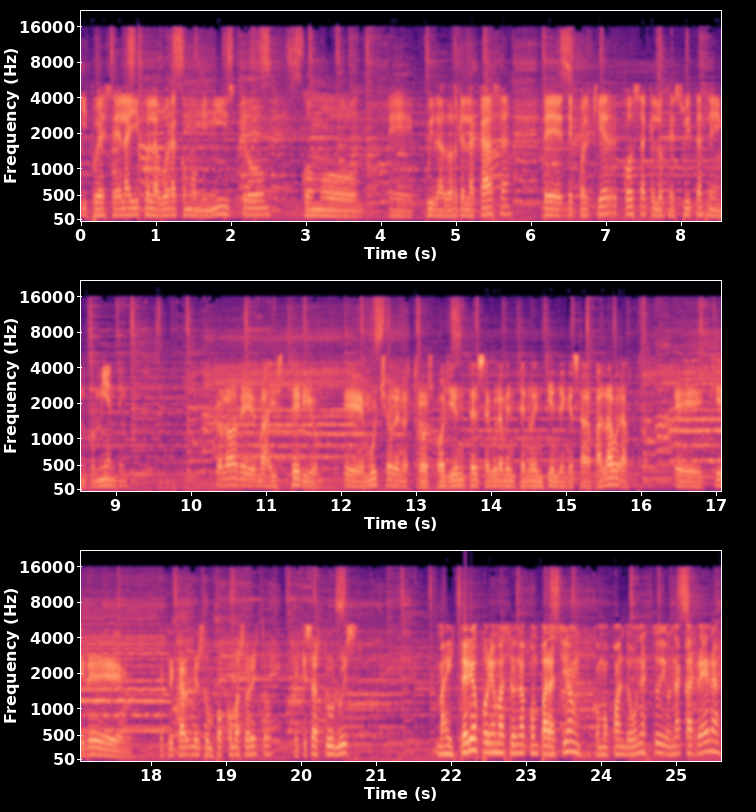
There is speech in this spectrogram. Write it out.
y pues él ahí colabora como ministro, como eh, cuidador de la casa, de, de, cualquier cosa que los jesuitas le encomienden. Hablabas de magisterio. Eh, muchos de nuestros oyentes seguramente no entienden esa palabra. Eh, ¿Quiere explicarnos un poco más sobre esto? Eh, quizás tú, Luis. Magisterio podríamos hacer una comparación, como cuando uno estudia una carrera,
